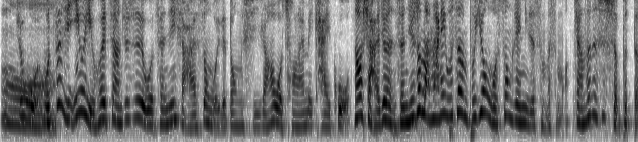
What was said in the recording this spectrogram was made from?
Oh. 就我我自己，因为也会这样。就是我曾经小孩送我一个东西，然后我从来没开过，然后小孩就很生气，说：“妈妈，你为什么不用我送给你的什么什么？”讲真的是舍不得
